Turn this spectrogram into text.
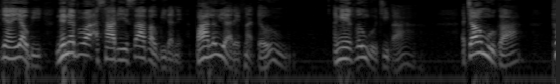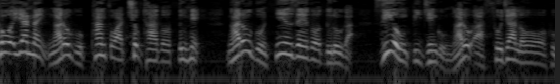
ပြန်ရောက်ပြီးနည်းနည်းပါးပါးအစာပြေစားတော့ပြီးတာနဲ့ဘာလုပ်ရလဲမှတ်တုံး အငယ်၃ကိုကြည့်ပါအကြောင်းမူကားထိုအရ၌ငါတို့ကိုဖမ်းသွားချုပ်ထားသောသူနှင့်ငါတို့ကိုညှင်းဆဲသောသူတို့ကဇီးအောင်တီချင်းကိုငါတို့အားဆိုကြလောဟု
